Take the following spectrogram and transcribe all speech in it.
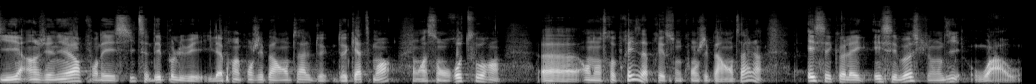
qui est ingénieur pour des sites dépollués. Il a pris un congé parental de, de 4 mois. À son retour euh, en entreprise, après son congé parental, et ses collègues et ses boss lui ont dit « Waouh,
